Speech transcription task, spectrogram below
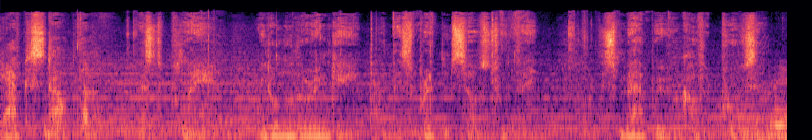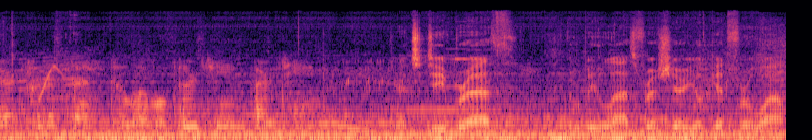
to stop them. That's the plan. We don't know they're in-game, but they spread themselves too thin. This map we recovered proves it. Cleared for descent to level 1313. Catch a deep breath. It'll be the last fresh air you'll get for a while.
